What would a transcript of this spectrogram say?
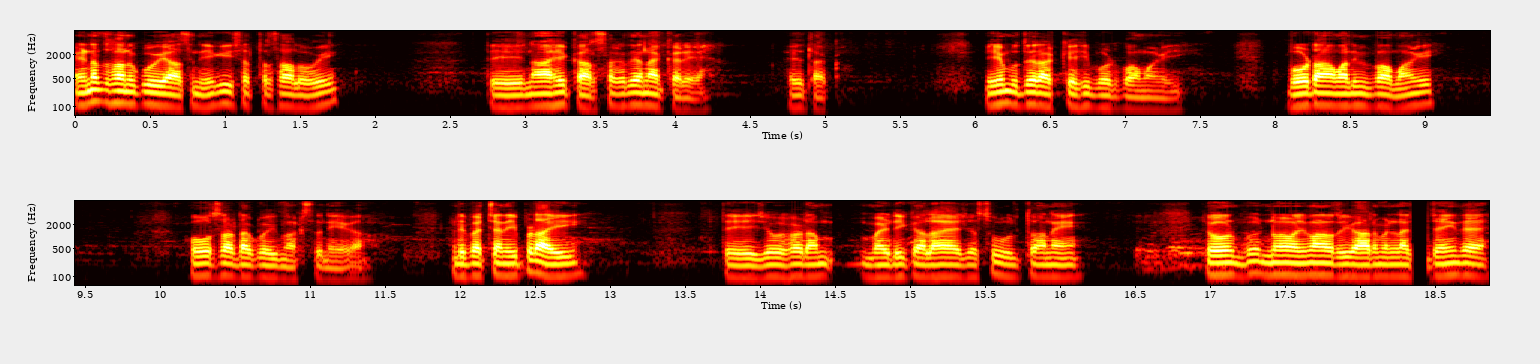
ਇਹਨਾਂ ਤੋਂ ਸਾਨੂੰ ਕੋਈ ਆਸ ਨਹੀਂ ਹੈਗੀ 70 ਸਾਲ ਹੋ ਗਏ ਤੇ ਨਾ ਇਹ ਕਰ ਸਕਦੇ ਆ, ਨਾ ਕਰਿਆ ਹਜੇ ਤੱਕ। ਇਹ ਮੁੱਦੇ ਰੱਖ ਕੇ ਅਸੀਂ ਵੋਟ ਪਾਵਾਂਗੇ ਜੀ। ਵੋਟ ਆਮ ਆਦਮੀ ਪਾਵਾਂਗੇ ਹੋਰ ਸਾਡਾ ਕੋਈ ਮਕਸਦ ਨਹੀਂ ਹੈਗਾ। ਸਾਡੇ ਬੱਚਿਆਂ ਦੀ ਪੜ੍ਹਾਈ ਤੇ ਜੋ ਸਾਡਾ ਮੈਡੀਕਲ ਹੈ ਜੋ ਸਹੂਲਤਾਂ ਨੇ ਜੋ ਨੌਜਵਾਨਾਂ ਨੂੰ ਰੁਜ਼ਗਾਰ ਮਿਲਣਾ ਚਾਹੀਦਾ ਹੈ।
